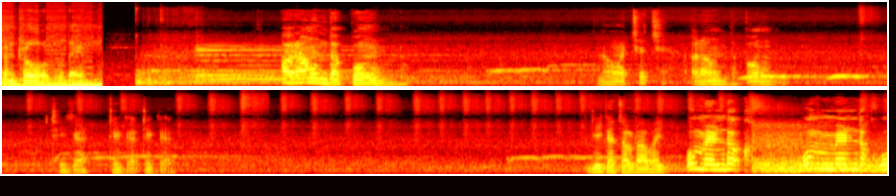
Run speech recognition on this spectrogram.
control uday around the pound now अच्छे अच्छे अराउंड द पौंड ठीक है ठीक है ठीक है। ये क्या चल रहा भाई? ओ मेंढक ओ मेंढक, ओ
